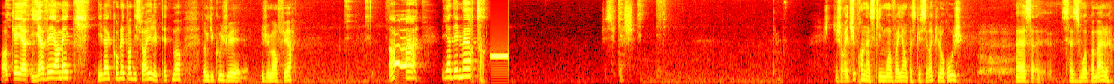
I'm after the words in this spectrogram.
Ok, il y, avait un mec. Il a complètement disparu, il est peut-être mort. Donc du coup, je vais, je vais m'enfuir. Ah il y a des meurtres Je suis caché. J'aurais dû prendre un skin moins voyant parce que c'est vrai que le rouge, euh, ça, se voit pas mal.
